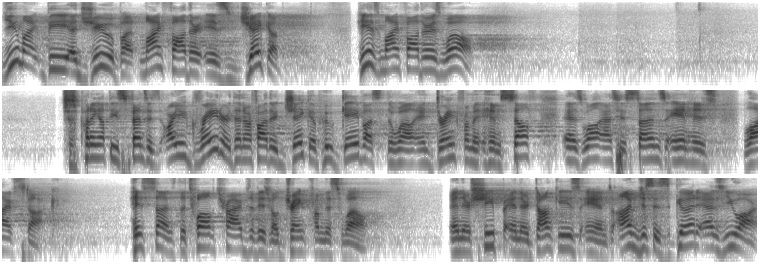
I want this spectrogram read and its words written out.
you might be a Jew, but my father is Jacob. He is my father as well. just putting up these fences. Are you greater than our father Jacob, who gave us the well and drank from it himself, as well as his sons and his livestock? His sons, the 12 tribes of Israel, drank from this well, and their sheep and their donkeys, and I'm just as good as you are.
